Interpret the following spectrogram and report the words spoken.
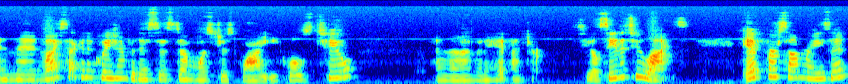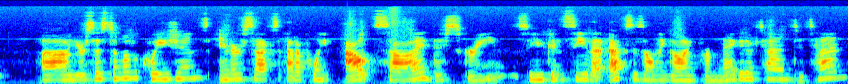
and then my second equation for this system was just y equals 2 and then I'm going to hit enter. So you'll see the two lines. If for some reason uh, your system of equations intersects at a point outside this screen. So you can see that x is only going from negative 10 to 10,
